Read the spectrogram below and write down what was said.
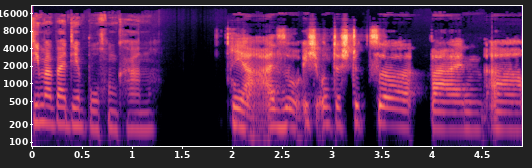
die man bei dir buchen kann? Ja, also ich unterstütze beim äh,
